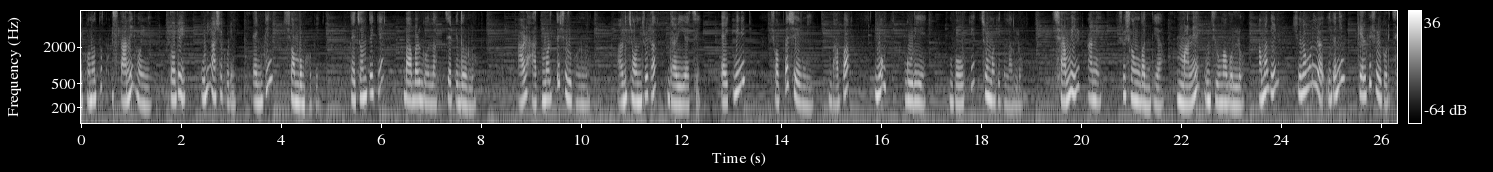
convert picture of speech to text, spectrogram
এখনও তো স্থানই হয়নি। তবে উনি আশা করেন একদিন সম্ভব হবে। পেছন থেকে বাবার গলা চেপে ধরলো আর হাত মারতে শুরু করল আর যন্ত্রটা দাঁড়িয়ে আছে। এক মিনিট সবটা শের নেই। বাবা মুখ ঘুরিয়ে বউকে চুমা খেতে লাগল। স্বামীর কানে সুসংবাদ দেয়া মানে জুমা বলল, আমাদের সোনামণিরা ইদানিং খেলতে শুরু করেছে।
